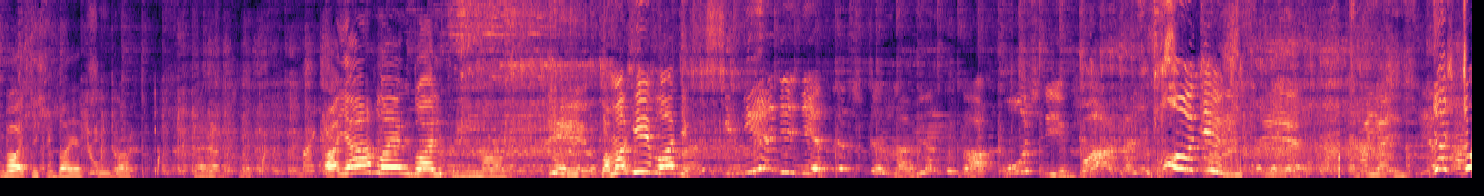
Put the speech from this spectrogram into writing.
Давай ти сюди, я сюди. Хорошо. А я Владик дуаль прима. Помоги, Владик. Не-не-не, ты сказал, я туда. Оси, бака. Владик! Моя Я що,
